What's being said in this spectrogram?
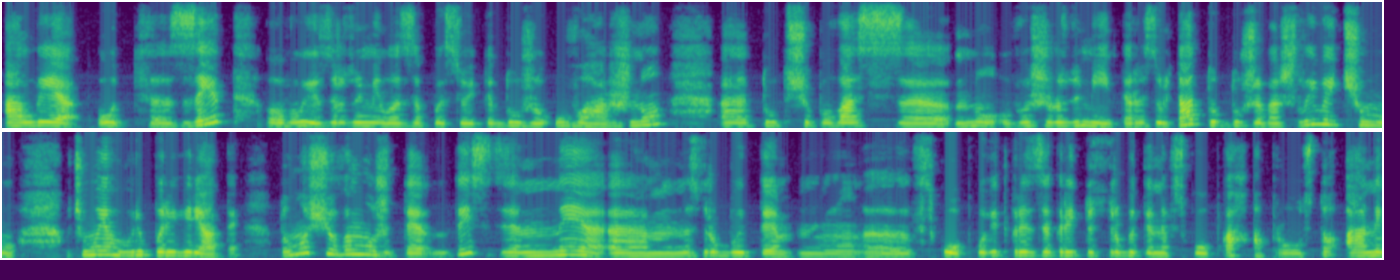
але от Z ви, зрозуміло, записуєте дуже уважно. Е, Тут, щоб у вас, е, ну, ви ж розумієте, результат тут дуже важливий. Чому? Чому я говорю перевіряти? Тому що ви можете десь не ем, зробити е, в скобку, відкрити-закрити, тобто зробити не в скобках, а просто, а не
